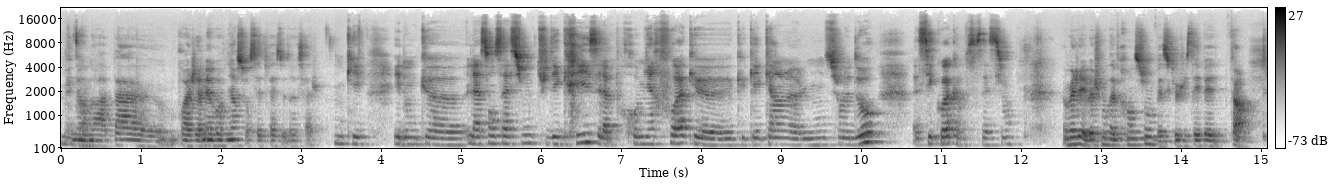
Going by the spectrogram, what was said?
Mais on n'aura pas, euh, on pourra jamais revenir sur cette phase de dressage. Ok. Et donc, euh, la sensation que tu décris, c'est la première fois que, que quelqu'un lui monte sur le dos. C'est quoi comme sensation? Moi, j'avais vachement d'appréhension parce que je savais pas. Enfin,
